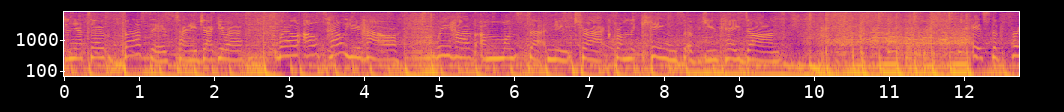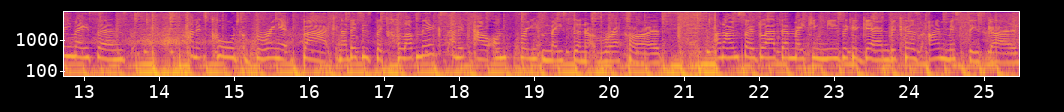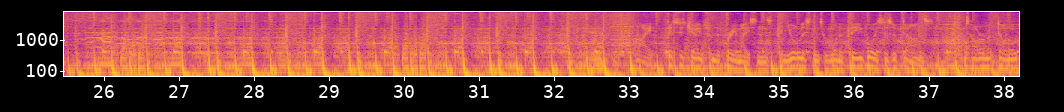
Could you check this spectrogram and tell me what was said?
Gabri versus Tony Jaguar? Well, I'll tell you how. We have a monster new track from the kings of UK dance. It's the Freemasons and it's called Bring It Back. Now, this is the club mix and it's out on Freemason Records. And I'm so glad they're making music again because I miss these guys. This is James from the Freemasons, and you're listening to one of the voices of dance, Tara McDonald.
